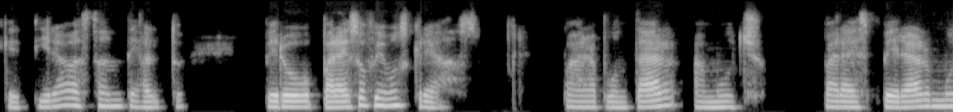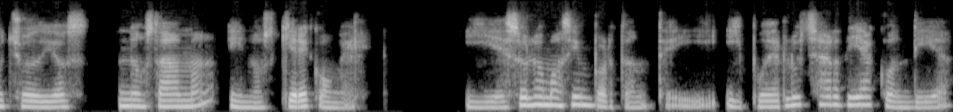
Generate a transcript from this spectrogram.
que tira bastante alto, pero para eso fuimos creados, para apuntar a mucho para esperar mucho. Dios nos ama y nos quiere con Él. Y eso es lo más importante. Y, poder luchar día con día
